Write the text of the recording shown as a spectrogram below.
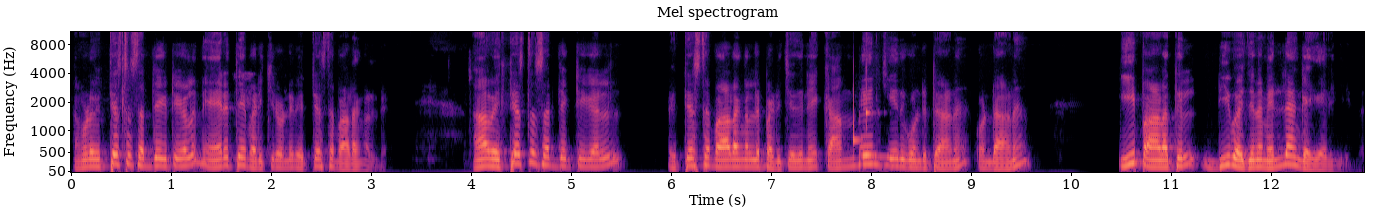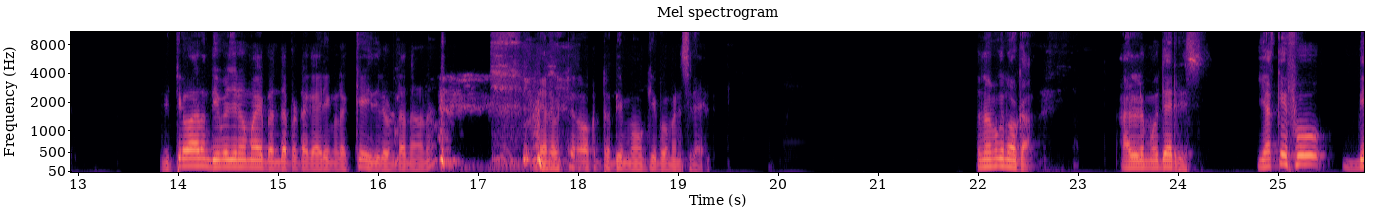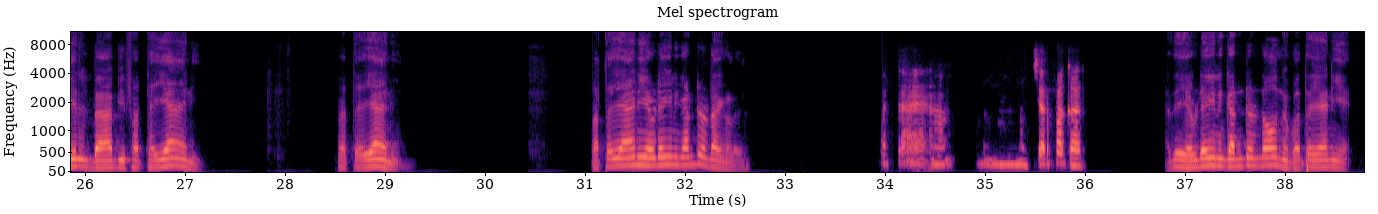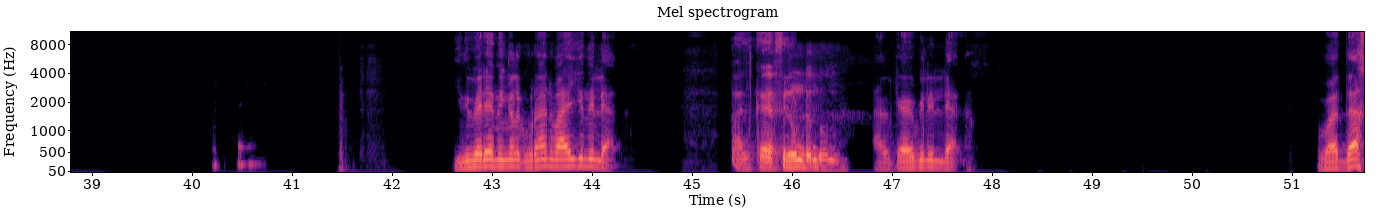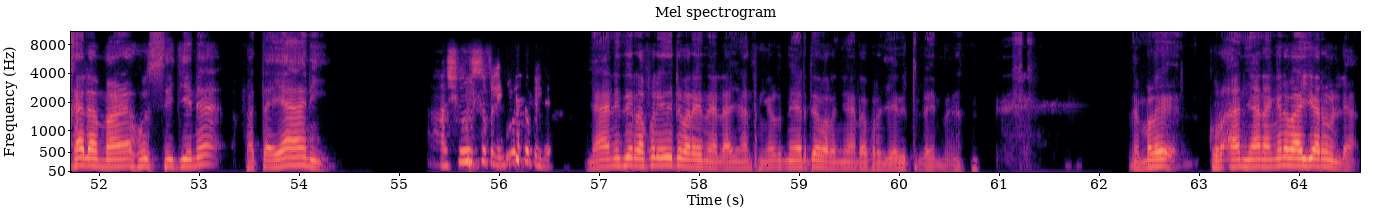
നമ്മൾ വ്യത്യസ്ത സബ്ജക്റ്റുകൾ നേരത്തെ പഠിച്ചിട്ടുണ്ട് വ്യത്യസ്ത പാഠങ്ങളിൽ ആ വ്യത്യസ്ത സബ്ജക്റ്റുകൾ വ്യത്യസ്ത പാഠങ്ങളിൽ പഠിച്ചതിനെ കമ്പൈൻ ചെയ്ത് കൊണ്ടിട്ടാണ് കൊണ്ടാണ് ഈ പാഠത്തിൽ ദ്വിവചനം എല്ലാം കൈകാര്യം ചെയ്യുന്നത്. മിക്കവാറും ദ്വിവചനവുമായി ബന്ധപ്പെട്ട കാര്യങ്ങളൊക്കെ ഇതിലുണ്ടെന്നാണ് ഞാൻ ഒറ്റ നോക്കട്ടത്തിൽ നോക്കിയപ്പോൾ മനസ്സിലായത്. നമുക്ക് നോക്കാം. അൽ മുദരിസ് യഖിഫു ബിൽ ബാബി ഫതയാനി ഫതയാനി ഫത്തയാനി എവിടെയെങ്കിലും കണ്ടിട്ടുണ്ടോ നിങ്ങൾ? ചെറുപ്പക്കാർ. അതെ എവിടെയെങ്കിലും കണ്ടിട്ടുണ്ടോന്ന് ഫത്തയാനിയെ ഇതുവരെ നിങ്ങൾ ഖുർആൻ വായിക്കുന്നില്ല? അൽ കഹഫിലുണ്ടെന്ന് തോന്നുന്നു. അൽ കഹഫിലില്ല വദഖല മഅഹു സിജിന ഫതയാനി ആ യൂസുഫിൽ യൂസുഫിൽ ഞാനിത് റെഫർ ചെയ്തിട്ട് പറയുന്നതല്ല ഞാൻ നിങ്ങൾ നേരത്തെ പറഞ്ഞു ഞാൻ റെഫർ ചെയ്തിട്ടില്ല ഇന്ന്. നമ്മൾ ഖുർആൻ ഞാൻ അങ്ങനെ വായിക്കാറുമില്ല.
